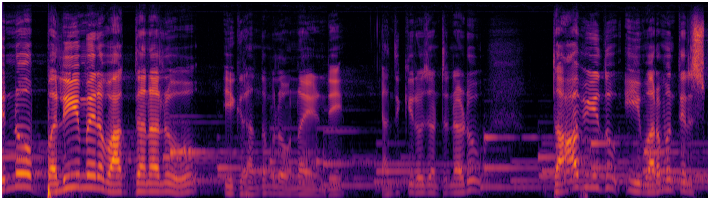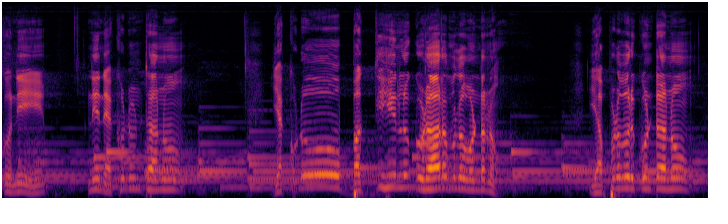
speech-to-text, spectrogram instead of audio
ఎన్నో బలీయమైన వాగ్దానాలు ఈ గ్రంథంలో ఉన్నాయండి. అందుకే ఈరోజు అంటున్నాడు దావీదు ఈ మర్మం తెలుసుకొని నేను ఎక్కడుంటాను? ఎక్కడో భక్తిహీనులు గుడారములో ఉండను. ఎప్పటి వరకు ఉంటాను?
